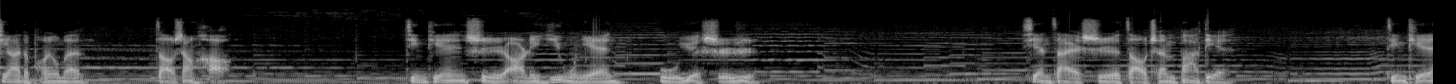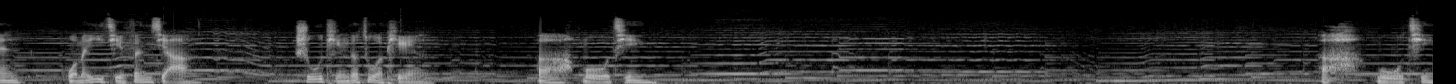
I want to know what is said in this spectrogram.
亲爱的朋友们，早上好。今天是二零一五年五月十日，现在是早晨八点。今天我们一起分享舒婷的作品《啊，母亲》。啊，母亲。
